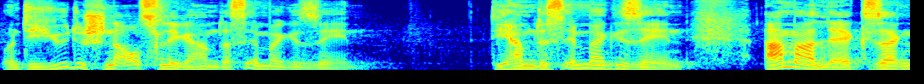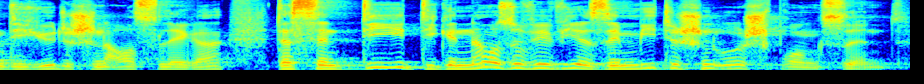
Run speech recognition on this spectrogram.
Und die jüdischen Ausleger haben das immer gesehen. Die haben das immer gesehen. Amalek, sagen die jüdischen Ausleger, das sind die, die genauso wie wir semitischen Ursprungs sind.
